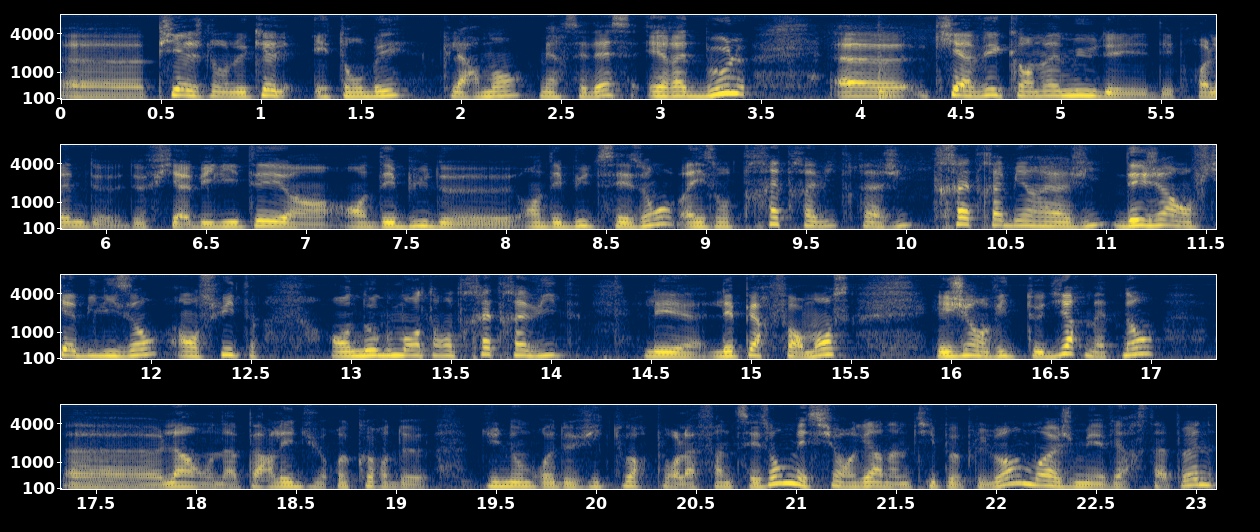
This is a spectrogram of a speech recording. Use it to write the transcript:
euh, piège dans lequel est tombé clairement Mercedes et Red Bull, euh, qui avaient quand même eu des, problèmes de, fiabilité en, début de, saison. Bah, ils ont très très vite réagi, très très bien réagi, déjà en fiabilisant, ensuite en augmentant très très vite les, performances. Et j'ai envie de te dire maintenant, euh, là on a parlé du record du nombre de victoires pour la fin de saison, mais si on regarde un petit peu plus loin, moi je mets Verstappen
